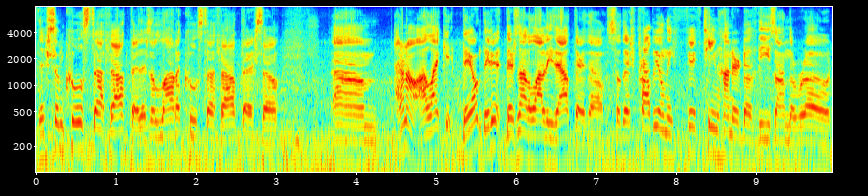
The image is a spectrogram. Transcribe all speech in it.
there's some cool stuff out there. There's a lot of cool stuff out there. So um, I don't know. I like it. They don't. They didn't. There's not a lot of these out there though. So there's probably only 1,500 of these on the road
